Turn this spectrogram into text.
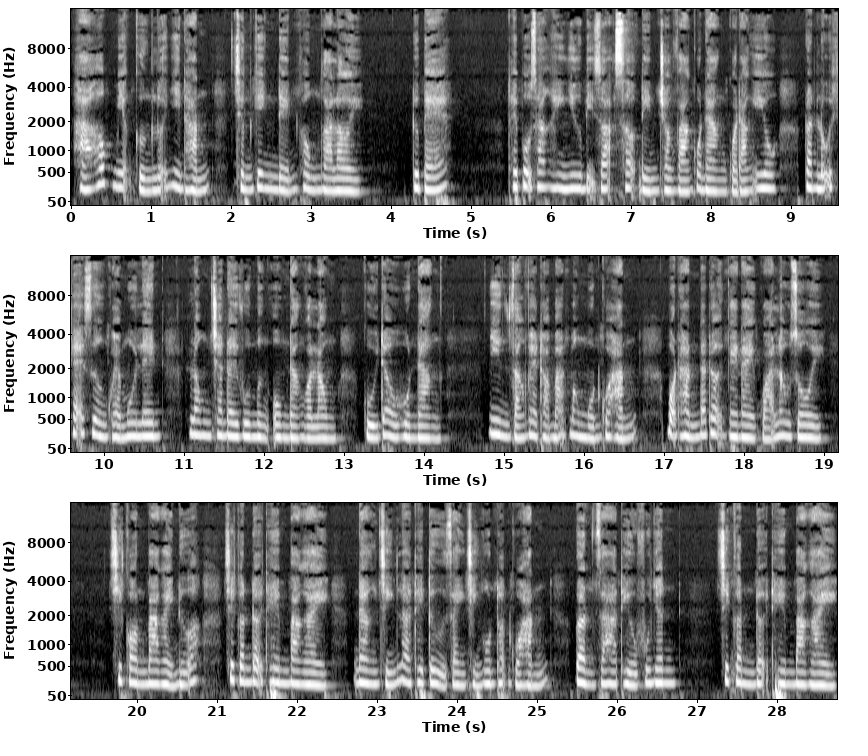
Há hốc miệng cứng lưỡi nhìn hắn, Chấn kinh đến không ra lời. Đứa bé Thấy bộ dạng hình như bị dọa sợ đến choáng váng của nàng quả đáng yêu, Đoàn lỗi khẽ giường khóe môi lên, Lòng tràn đầy vui mừng ôm nàng vào lòng, cúi đầu hôn nàng. Nhìn dáng vẻ thỏa mãn mong muốn của hắn, Bọn hắn đã đợi ngày này quá lâu rồi. Chỉ còn 3 ngày nữa, Chỉ cần đợi thêm 3 ngày, Nàng chính là thê tử giành chính ngôn thuận của hắn, Đoàn gia thiếu phu nhân. Chỉ cần đợi thêm 3 ngày.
